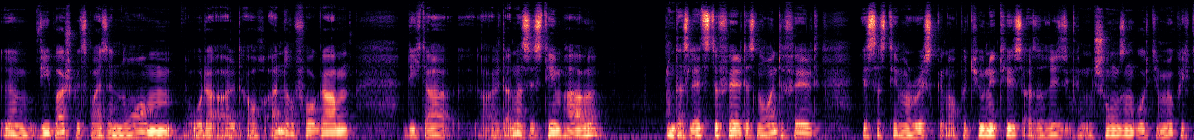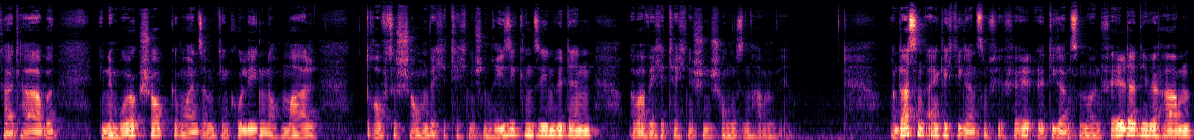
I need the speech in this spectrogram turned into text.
wie beispielsweise Normen oder halt auch andere Vorgaben, die ich da halt an das System habe. Und das letzte Feld, das neunte Feld, ist das Thema Risk and Opportunities, also Risiken und Chancen, wo ich die Möglichkeit habe, in dem Workshop gemeinsam mit den Kollegen nochmal drauf zu schauen, welche technischen Risiken sehen wir denn, aber welche technischen Chancen haben wir. Und das sind eigentlich die ganzen, vier Fel äh, die ganzen neun Felder, die wir haben.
